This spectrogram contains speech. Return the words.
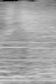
lose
